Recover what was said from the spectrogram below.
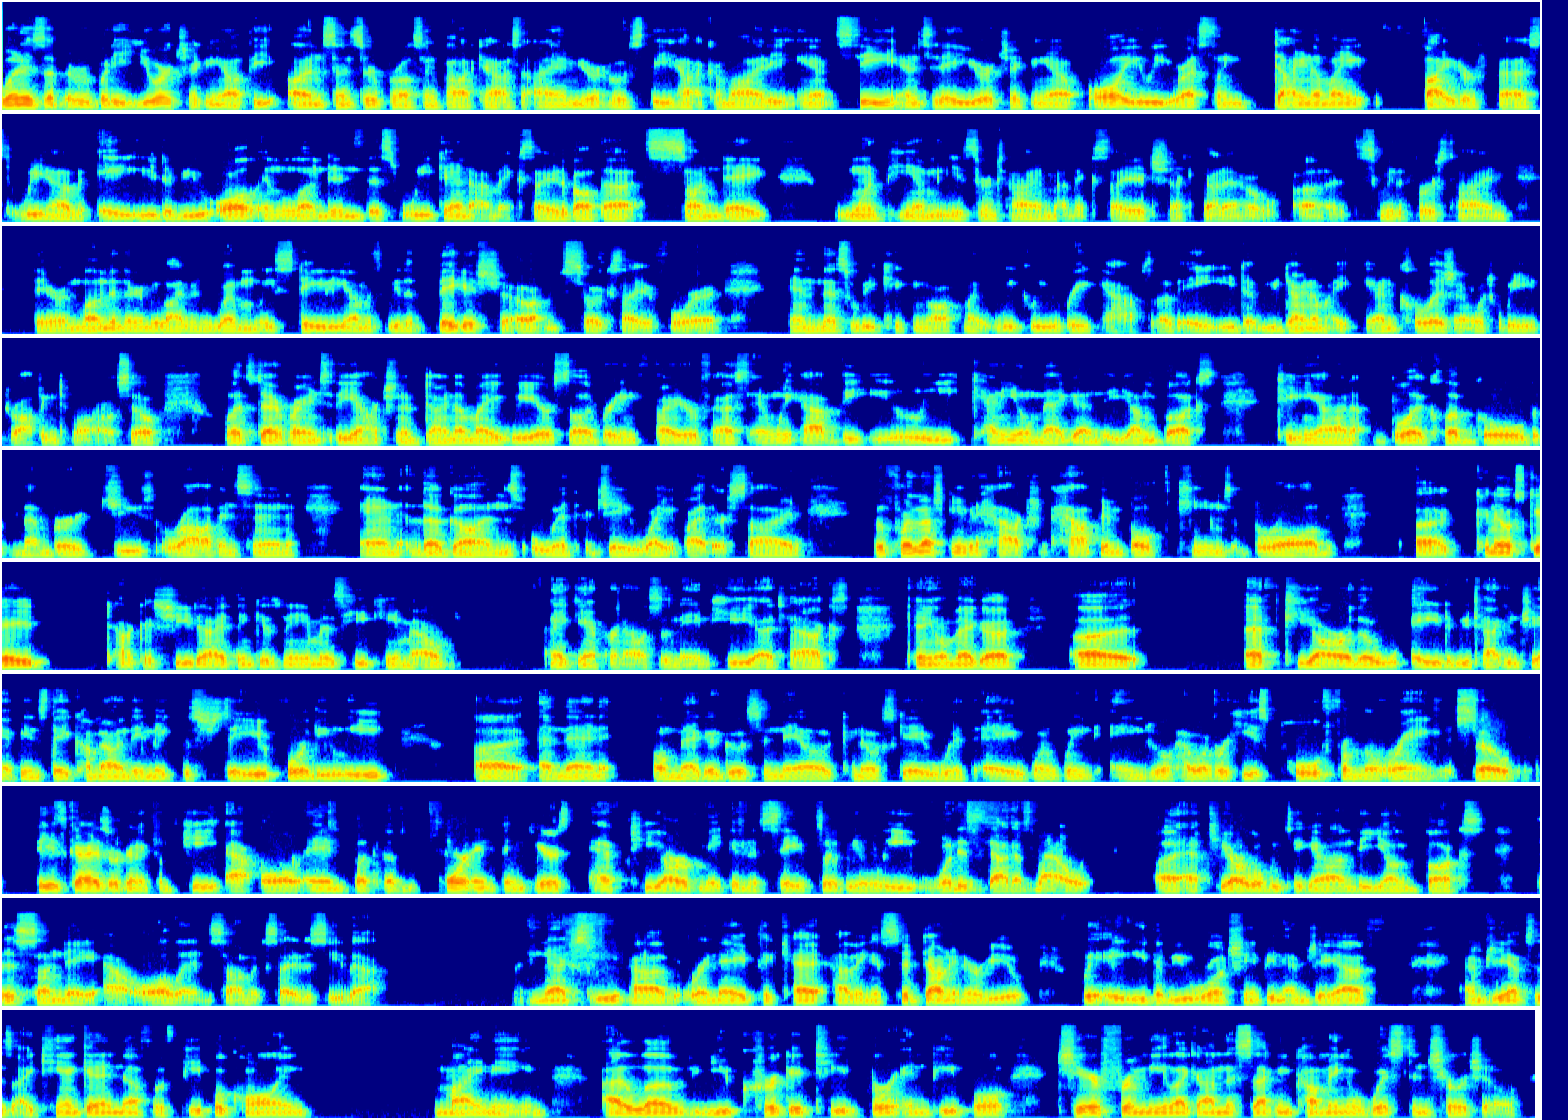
What is up, everybody? You are checking out the Uncensored Wrestling Podcast. I am your host, the Hot Commodity Ant C, and today you are checking out All Elite Wrestling Dynamite Fyter Fest. We have AEW All in London this weekend. I'm excited about that. Sunday, 1 p.m. Eastern Time. I'm excited. Check that out. Uh, it's gonna be the first time they're in London. They're gonna be live in Wembley Stadium. It's gonna be the biggest show. I'm so excited for it and this will be kicking off my weekly recaps of AEW Dynamite and Collision, which will be dropping tomorrow. So let's dive right into the action of Dynamite. We are celebrating Fyter Fest, and we have the elite Kenny Omega and the Young Bucks taking on Bullet Club Gold member Juice Robinson and the Gunns with Jay White by their side. Before the match can even ha- happen, both teams brawled. Uh, Konosuke Takeshita, I think his name is, he came out I can't pronounce his name. He attacks Kenny Omega. Uh, FTR, the AEW Tag Team Champions, they come out and they make the save for the Elite. Uh, and then Omega goes to nail Konosuke with a one winged angel. However, he is pulled from the ring. So these guys are going to compete at all in. But the important thing here is FTR making the save for the Elite. What is that about? Uh, FTR will be taking on the Young Bucks this Sunday at All In. So I'm excited to see that. Next, we have Renee Paquette having a sit down interview with AEW World Champion MJF. MJF says, I can't get enough of people calling my name. I love you, crooked teeth Burton people. Cheer for me like I'm the second coming of Winston Churchill.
